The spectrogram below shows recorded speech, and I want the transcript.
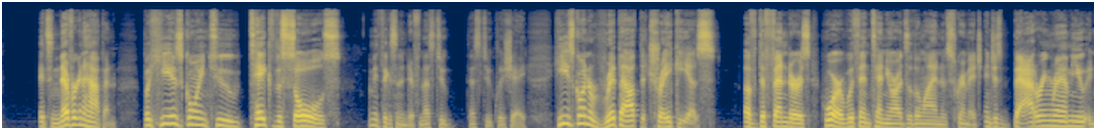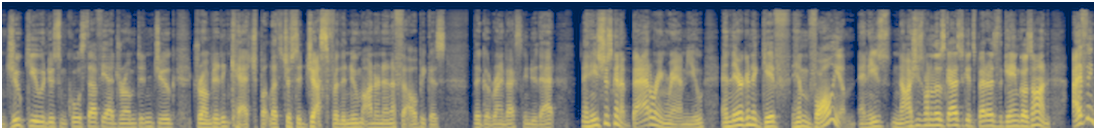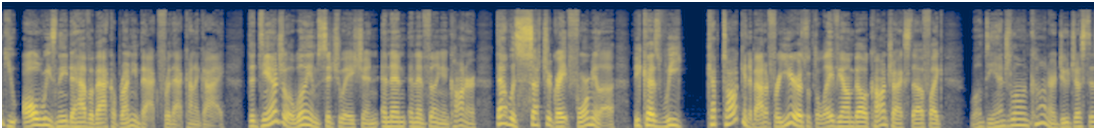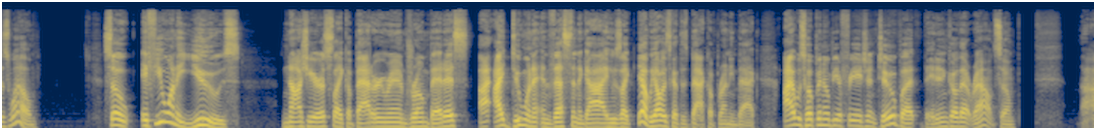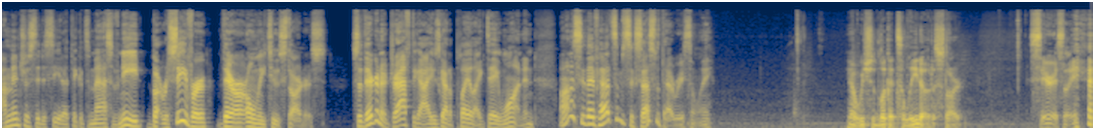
It's never going to happen. But he is going to take the souls. Let me think of something different. That's too that's too cliche. He's going to rip out the tracheas of defenders who are within 10 yards of the line of scrimmage and just battering ram you and juke you and do some cool stuff. Yeah, Jerome didn't juke, Jerome didn't catch, but let's just adjust for the new modern NFL because the good running backs can do that. And he's just going to battering ram you, and they're going to give him volume. And he's Najee's one of those guys who gets better as the game goes on. I think you always need to have a backup running back for that kind of guy. The DeAngelo Williams situation, and then and then filling in Conner, that was such a great formula because we kept talking about it for years with the Le'Veon Bell contract stuff. Like, well, DeAngelo and Conner do just as well. So if you want to use Harris like a battery ram, Jerome Bettis, I, I do want to invest in a guy who's like, yeah, we always got this backup running back. I was hoping it would be a free agent too, but they didn't go that route. So I'm interested to see it. I think it's a massive need. But receiver, there are only two starters. So they're going to draft a guy who's got to play like day one. And honestly, they've had some success with that recently. Yeah, we should look at Toledo to start. Seriously.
